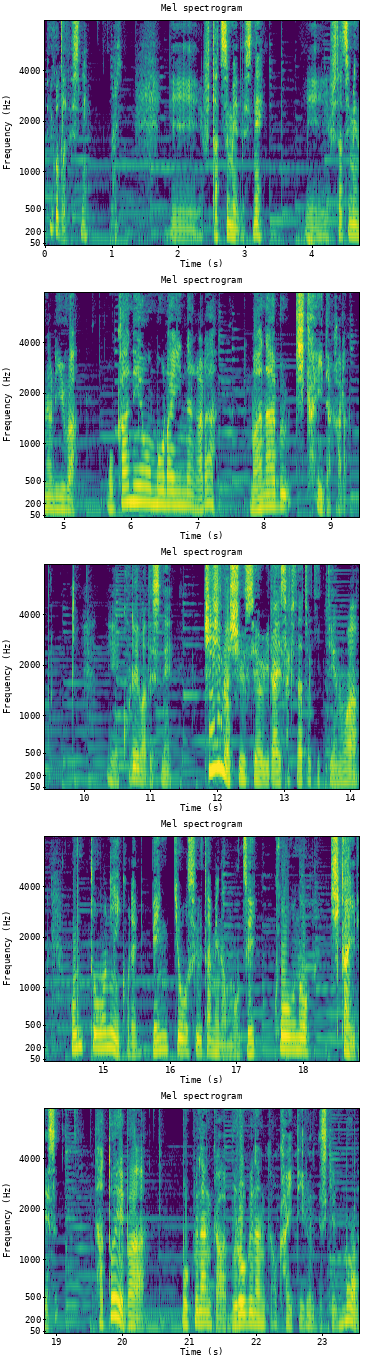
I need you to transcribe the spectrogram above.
ていうことですね。はい。で、二つ目ですね。えー、二つ目の理由は、お金をもらいながら学ぶ機会だから。えー、これはですね、記事の修正を依頼された時っていうのは、本当にこれ勉強するためのもう絶好の機会です。例えば、僕なんかはブログなんかを書いているんですけれども、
